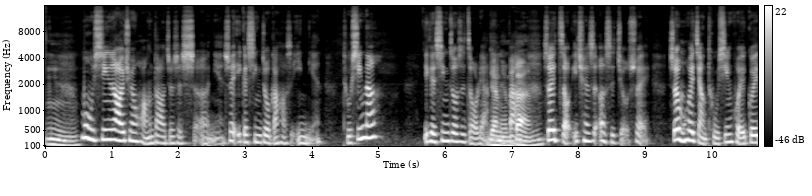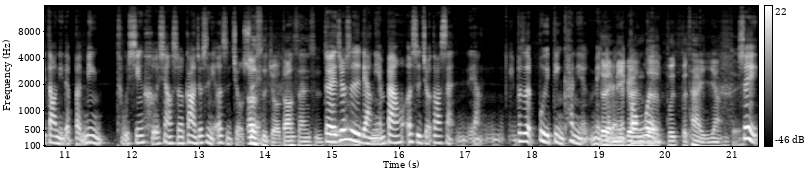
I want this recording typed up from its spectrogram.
嗯，木星绕一圈黄道就是十二年，所以一个星座刚好是一年。土星呢？一个星座是走两年半，所以走一圈是二十九岁。所以我们会讲土星回归到你的本命土星合相时候，刚好就是你二十九岁，二十九到三十。对，就是两年半，二十九到三两，不是不一定看你每个人的宫位不不太一样。对，所以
